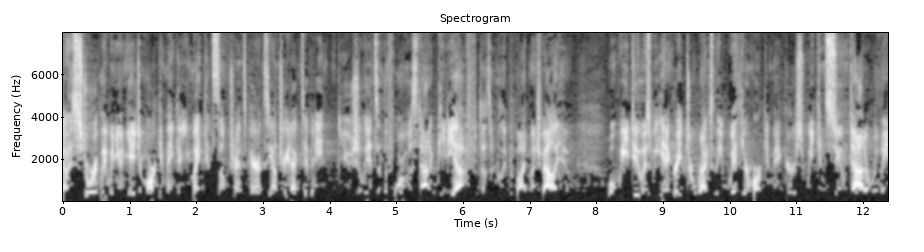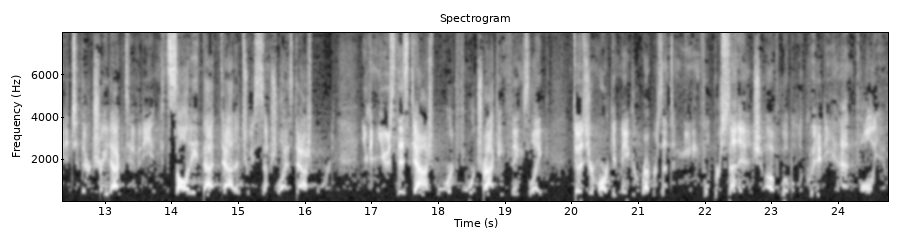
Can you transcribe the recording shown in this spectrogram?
Now, historically, when you engage a market maker, you might get some transparency on trade activity. Usually, it's in the form of a static PDF. Doesn't really provide much value. What we do is we integrate directly with your market makers. We consume data related to their trade activity and consolidate that data to a centralized dashboard. You can use this dashboard for tracking things like does your market maker represent a meaningful percentage of global liquidity and volume?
